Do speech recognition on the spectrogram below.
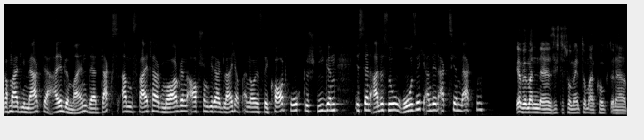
nochmal die Märkte allgemein. Der DAX am Freitagmorgen auch schon wieder gleich auf ein neues Rekord hochgestiegen. Ist denn alles so rosig an den Aktienmärkten? Ja, wenn man äh, sich das Momentum anguckt oder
